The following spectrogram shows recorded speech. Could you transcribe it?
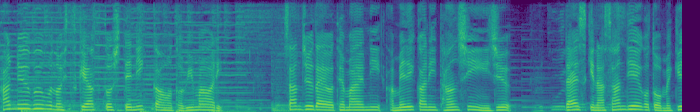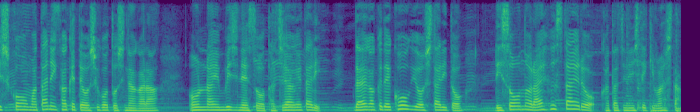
韓流ブームの火付け役として日韓を飛び回り30代を手前にアメリカに単身移住大好きなサンディエゴとメキシコを股にかけてお仕事しながらオンラインビジネスを立ち上げたり大学で講義をしたりと理想のライフスタイルを形にしてきました。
